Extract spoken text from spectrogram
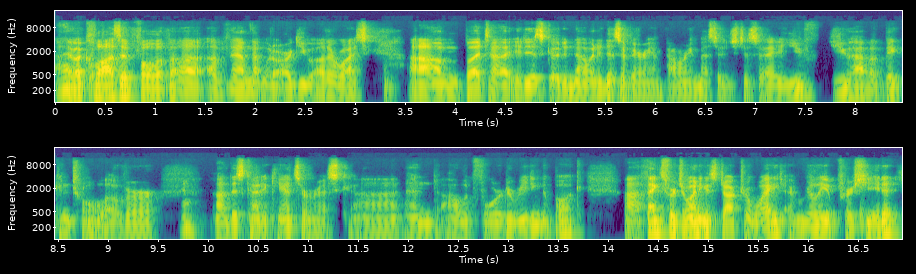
I, have a closet full of uh, of them that would argue otherwise. Um, but uh, it is good to know, and it is a very empowering message to say you've you have a big control over yeah. Uh, this kind of cancer risk. Uh, and I look forward to reading the book. Uh, thanks for joining us, Dr. Whyte. I really appreciate it.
